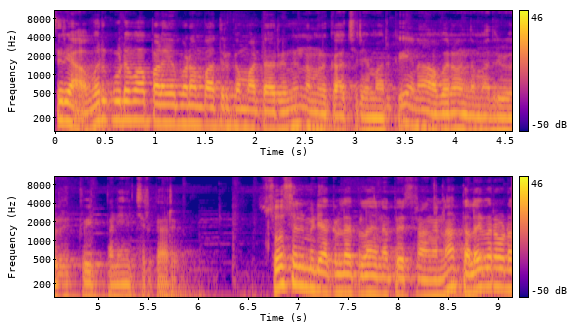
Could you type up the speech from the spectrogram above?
சரி அவர் கூடவா பழைய படம் பார்த்துருக்க மாட்டாருன்னு நம்மளுக்கு ஆச்சரியமாக இருக்குது ஏன்னா அவரும் இந்த மாதிரி ஒரு ட்வீட் பண்ணி வச்சுருக்காரு. சோஷியல் மீடியாக்களில் இப்போலாம் என்ன பேசுகிறாங்கன்னா தலைவரோட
